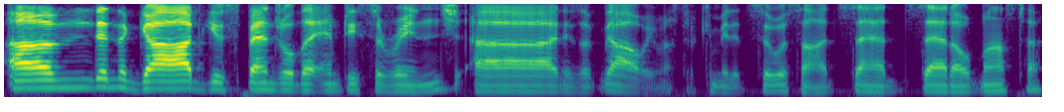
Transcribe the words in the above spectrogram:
Um, then the guard gives Spandrell the empty syringe, uh, and he's like, "Oh, we must have committed suicide. Sad, sad old master."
